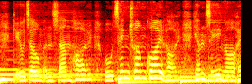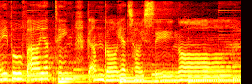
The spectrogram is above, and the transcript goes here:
叫皱纹散开，护青春归来，因此我喜呼花一听，感觉一切是爱。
